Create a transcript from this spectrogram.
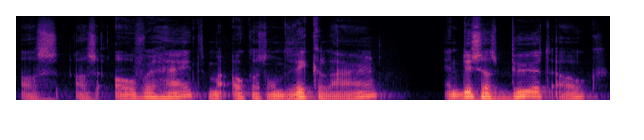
als, als overheid, maar ook als ontwikkelaar, en dus als buurt ook,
